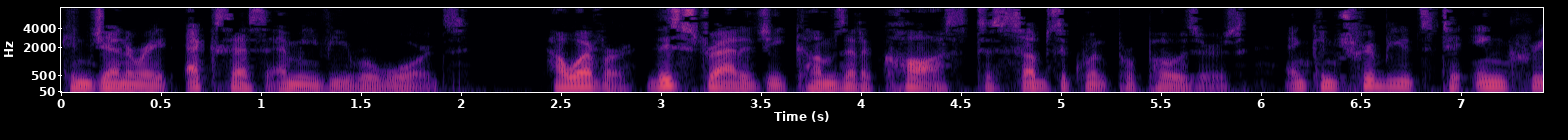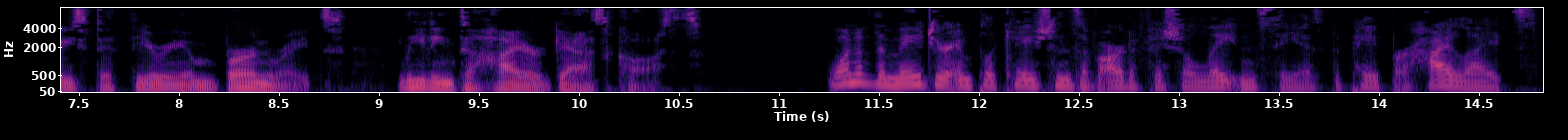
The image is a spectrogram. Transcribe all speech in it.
can generate excess MEV rewards. However, this strategy comes at a cost to subsequent proposers and contributes to increased Ethereum burn rates, leading to higher gas costs. One of the major implications of artificial latency, as the paper highlights,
